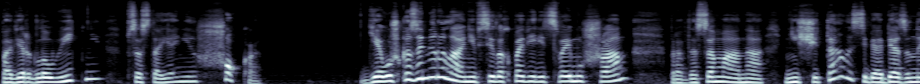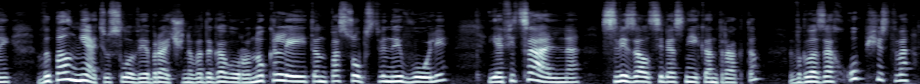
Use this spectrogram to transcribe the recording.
повергло Уитни в состояние шока. Девушка замерла, не в силах поверить своим ушам. Правда, сама она не считала себя обязанной выполнять условия брачного договора, но Клейтон по собственной воле и официально связал себя с ней контрактом в глазах общества –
